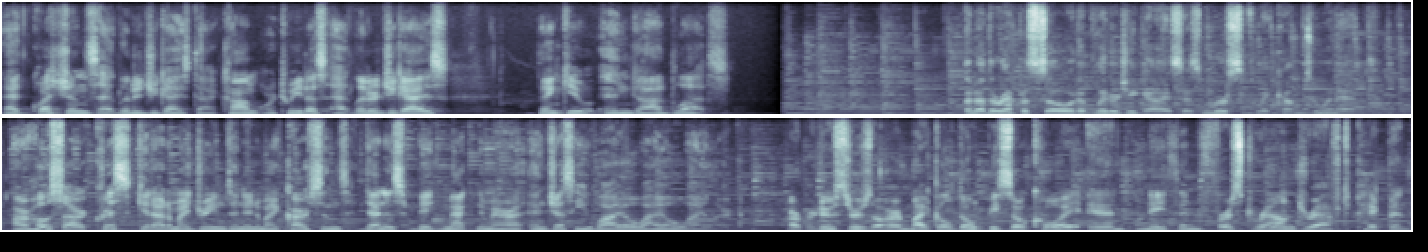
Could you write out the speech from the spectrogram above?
at questions at liturgyguys.com or tweet us at liturgyguys. Thank you, and God bless. Another episode of Liturgy Guys has mercifully come to an end. Our hosts are Chris, Get Out of My Dreams and Into My Carstens, Denis, Big McNamara, and Jesse, Y-O Y-O Weiler. Our producers are Michael Don't Be So Coy and Nathan First Round Draft Pickman.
